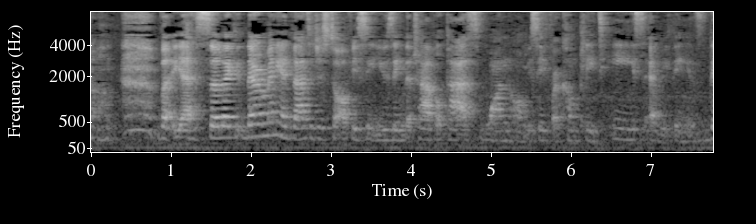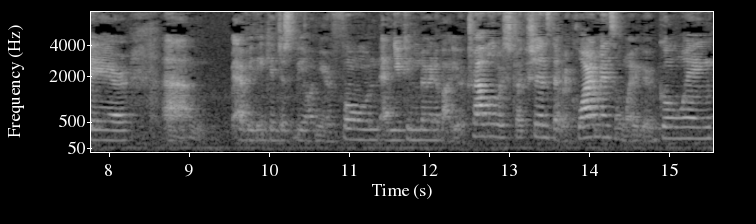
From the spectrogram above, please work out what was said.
wrong. But yes, so like there are many advantages to obviously using the travel pass. One, obviously for complete ease, everything is there. Um, everything can just be on your phone and you can learn about your travel restrictions the requirements and where you're going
